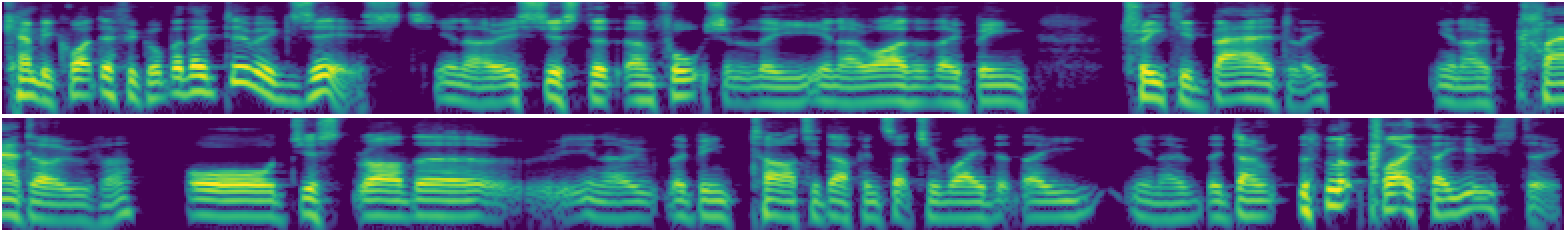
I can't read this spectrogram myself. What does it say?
can be quite difficult, but they do exist. You know, it's just that unfortunately, you know, either they've been treated badly, you know, clad over, or just rather, you know, they've been tarted up in such a way that they, you know, they don't look like they used to.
